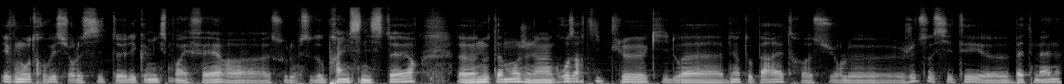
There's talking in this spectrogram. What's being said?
et vous me retrouvez sur le site lescomics.fr euh, sous le pseudo Prime Sinister. Euh, notamment, j'ai un gros article qui doit bientôt paraître sur le jeu de société Batman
